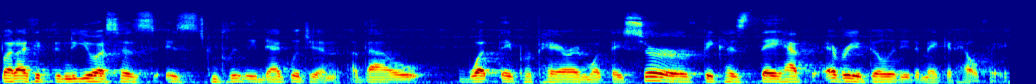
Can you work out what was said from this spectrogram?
But I think the U.S. has is completely negligent about what they prepare and what they serve because they have every ability to make it healthy.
